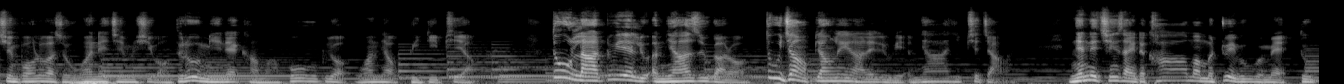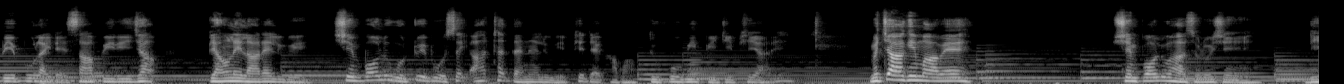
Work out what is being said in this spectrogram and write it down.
ရှင်ပေါလုကဆိုဝမ်းနေခြင်းမရှိပါဘူးသူတို့မြင်တဲ့အခါမှာပိုးပြီးတော့ဝမ်းမြောက်ပီတိဖြစ်ရပါတယ်သူ့လာတွေ့တဲ့လူအများစုကတော့သူ့ကြောင့်ပြောင်းလဲလာတဲ့လူတွေအများကြီးဖြစ်ကြပါတယ် ညနေချင်းဆိုင်တစ်ခါမှမတွေ့ဘူးပဲမဲ့သူပေးပို့လိုက်တဲ့စာပေတွေကြောင့်ပြောင်းလဲလာတဲ့လူတွေရှင်ပေါလုကိုတွေ့ဖို့စိတ်အားထက်သန်တဲ့လူတွေဖြစ်တဲ့အခါမှာသူပို့ပြီးပီတိဖြစ်ရတယ်။မကြခင်မှာပဲရှင်ပေါလုဟာဆိုလို့ရှိရင်ဒီ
